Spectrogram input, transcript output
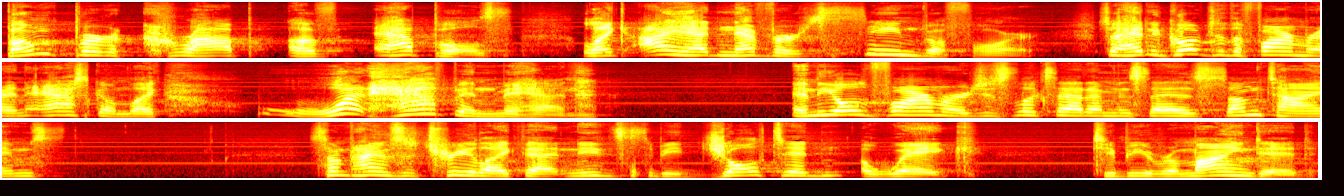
bumper crop of apples like I had never seen before. So I had to go up to the farmer and ask him, like, what happened, man? And the old farmer just looks at him and says, Sometimes, sometimes a tree like that needs to be jolted awake to be reminded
